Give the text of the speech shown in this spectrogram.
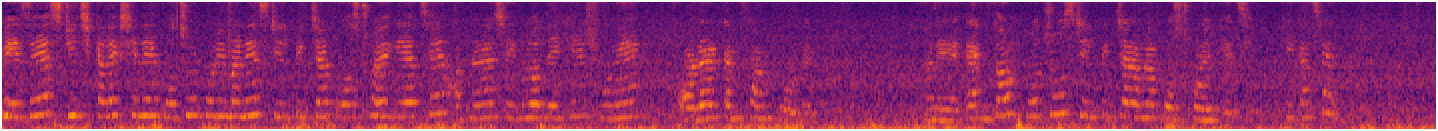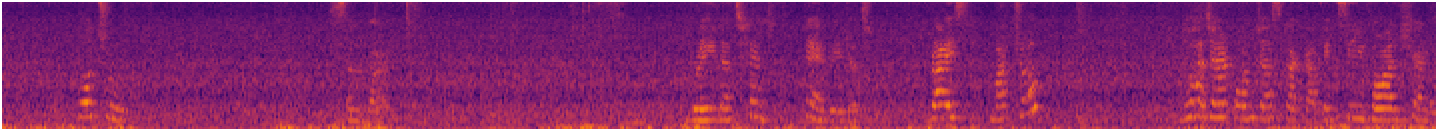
পেজে স্টিচ কালেকশনের প্রচুর পরিমাণে স্টিল পিকচার পোস্ট হয়ে গিয়েছে। আপনারা সেগুলো দেখে, শুনে অর্ডার কনফার্ম করবেন। মানে একদম প্রচুর স্টিল পিকচার আমরা পোস্ট করে দিয়েছি, ঠিক আছে? প্রচুর। সালবার ব্রেড আছে? হ্যাঁ ব্রেড আছে। প্রাইস মাত্র দু হাজার পঞ্চাশ টাকা। ফেক্সি ভল শ্যাডো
